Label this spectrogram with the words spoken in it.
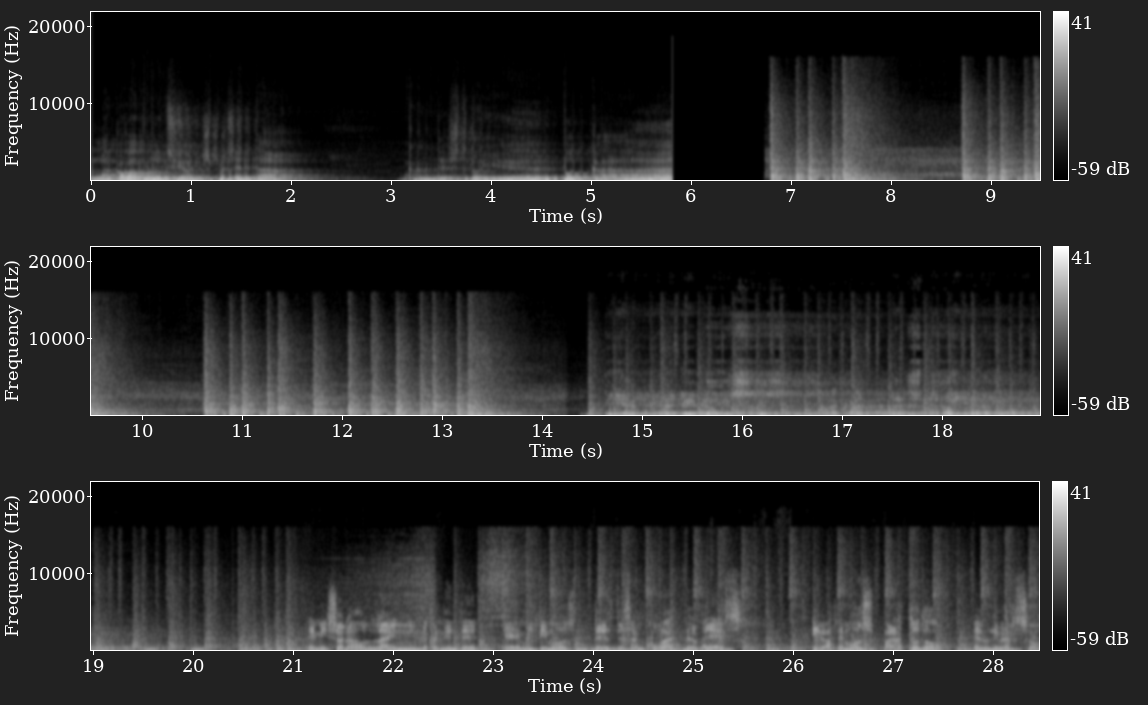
La Cova Productions presenta Can Destroyer Podcast. Bienvenidos a Can Destroyer. emisora online independiente que emitimos desde San Cugat del Vallés. Y lo hacemos para todo el universo.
